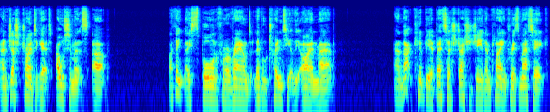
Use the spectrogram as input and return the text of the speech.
and just trying to get ultimates up. I think they spawn from around level 20 of the iron map. And that could be a better strategy than playing prismatic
